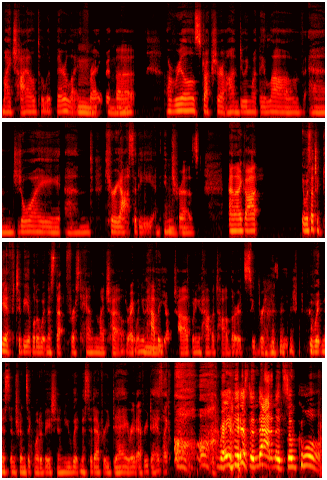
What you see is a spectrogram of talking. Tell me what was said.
my child to live their life, mm, right? With hmm a, a real structure on doing what they love and joy and curiosity and hmm interest. And I got it was such a gift to be able to witness that firsthand in my child, right? When you have a mm. young child, when you have a toddler, it's super easy to witness intrinsic motivation. You witness it every day, right? Every day it's like, oh, oh, right, this and that, and it's so cool.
